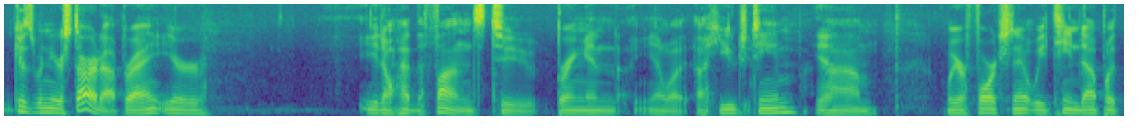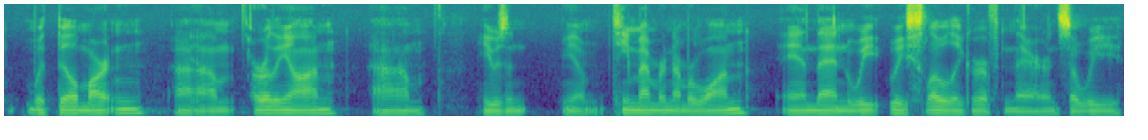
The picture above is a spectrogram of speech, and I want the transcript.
because when you're a startup, right? You're you don't have the funds to bring in you know a, a huge team. Yeah. Um, we were fortunate. We teamed up with with Bill Martin um, early on. Um, he was in you know team member number one, and then we we slowly grew from there. And so we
